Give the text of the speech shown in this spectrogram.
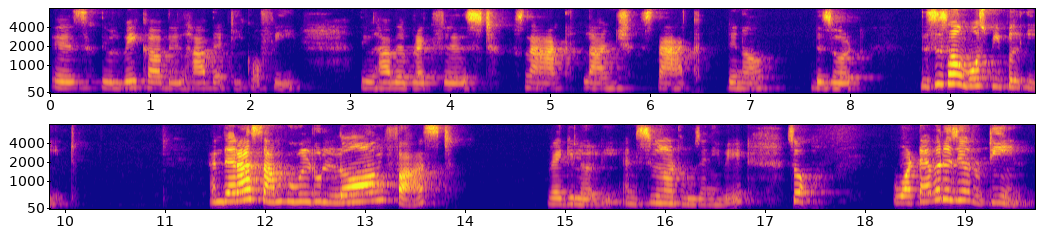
is they will wake up, they will have their tea, coffee, they will have their breakfast, snack, lunch, snack, dinner, dessert. This is how most people eat. And there are some who will do long fast regularly and still not lose any weight. So, whatever is your routine,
